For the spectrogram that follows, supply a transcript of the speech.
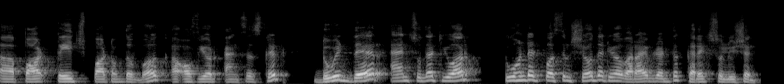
uh, part page part of the work uh, of your answer script do it there and so that you are 200% sure that you have arrived at the correct solution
